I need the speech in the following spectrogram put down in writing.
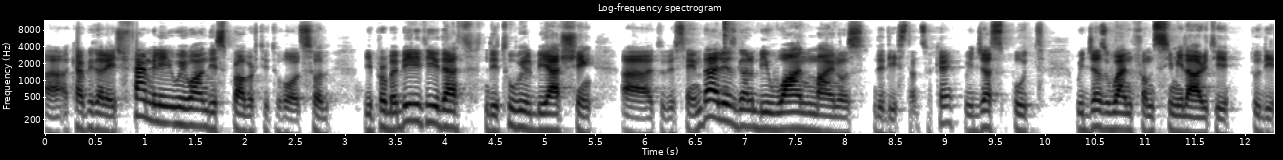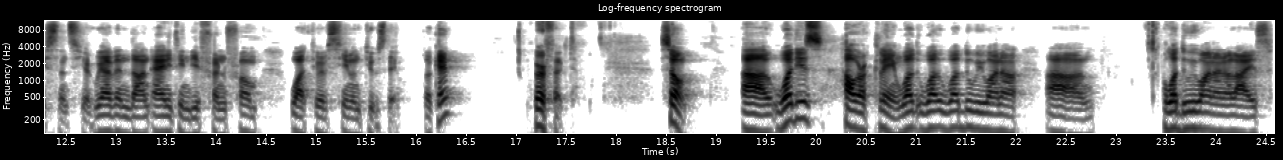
uh, capital H family, we want this property to hold. So the probability that the two will be hashing uh, to the same value is going to be 1 minus the distance, okay? We just put, we just went from similarity to distance here. We haven't done anything different from what we have seen on Tuesday, okay? Perfect. So uh, what is our claim? What, what, what do we want to uh, what do we want to analyze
